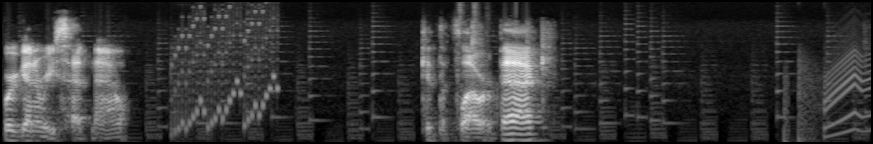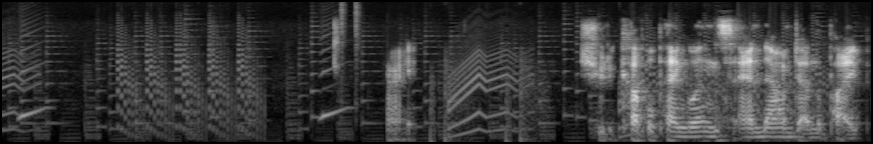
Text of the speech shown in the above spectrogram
we're gonna reset now. Get the flower back. Shoot a couple penguins, and now I'm down the pipe.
